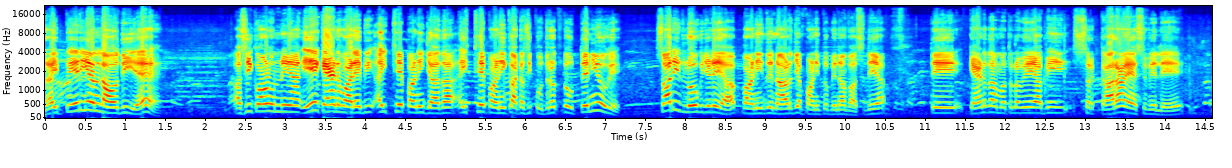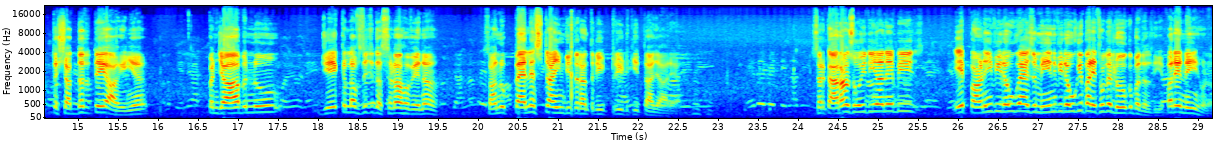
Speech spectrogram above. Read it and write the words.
ਰਾਈਪੇਰੀਅਨ ਲਾਅ ਦੀ ਹੈ ਅਸੀਂ ਕੌਣ ਹੁੰਨੇ ਆ? ਇਹ ਕਹਿਣ ਵਾਲੇ ਵੀ ਇੱਥੇ ਪਾਣੀ ਜ਼ਿਆਦਾ, ਇੱਥੇ ਪਾਣੀ ਘੱਟ, ਅਸੀਂ ਕੁਦਰਤ ਤੋਂ ਉੱਤੇ ਨਹੀਂ ਹੋਗੇ। ਸਾਰੇ ਲੋਕ ਜਿਹੜੇ ਆ, ਪਾਣੀ ਦੇ ਨਾਲ ਜਾਂ ਪਾਣੀ ਤੋਂ ਬਿਨਾਂ ਵੱਸਦੇ ਆ। ਤੇ ਕਹਿਣ ਦਾ ਮਤਲਬ ਇਹ ਆ ਵੀ ਸਰਕਾਰਾਂ ਇਸ ਵੇਲੇ ਤਸ਼ੱਦਦ ਤੇ ਆ ਗਈਆਂ। ਪੰਜਾਬ ਨੂੰ ਜੇ ਇੱਕ ਲਫ਼ਜ਼ 'ਚ ਦੱਸਣਾ ਹੋਵੇ ਨਾ ਸਾਨੂੰ ਪੈਲੇਸਟਾਈਨ ਦੀ ਤਰ੍ਹਾਂ ਟਰੀਟ ਟਰੀਟ ਕੀਤਾ ਜਾ ਰਿਹਾ। ਸਰਕਾਰਾਂ ਸੋਚਦੀਆਂ ਨੇ ਵੀ ਇਹ ਪਾਣੀ ਵੀ ਰਹੂਗਾ, ਇਹ ਜ਼ਮੀਨ ਵੀ ਰਹੂਗੀ, ਪਰ ਇੱਥੋਂ ਦੇ ਲੋਕ ਬਦਲਦੀ ਹੈ। ਪਰ ਇਹ ਨਹੀਂ ਹੋਣਾ।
